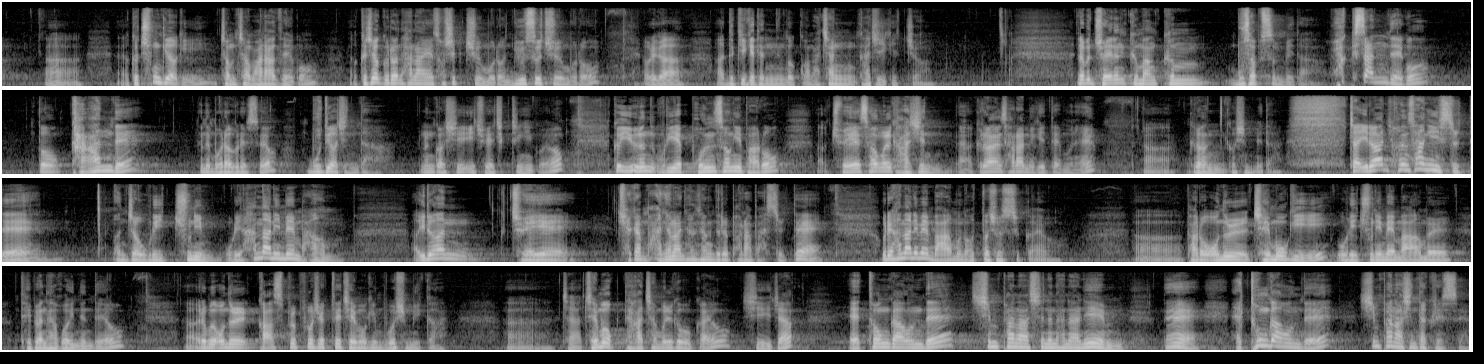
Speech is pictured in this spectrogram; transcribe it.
그 충격이 점차 완화되고 그저 그런 하나의 소식 줌으로 뉴스 줌으로 우리가 아, 느끼게 되는 것과 마찬가지겠죠. 여러분, 죄는 그만큼 무섭습니다. 확산되고 또 강한데, 근데 뭐라 그랬어요? 무뎌진다는 것이 이 죄의 특징이고요. 그 이유는 우리의 본성이 바로 어, 죄성을 가진 아, 그러한 사람이기 때문에 아, 그런 것입니다. 자, 이러한 현상이 있을 때 먼저 우리 주님, 우리 하나님의 마음, 이러한 죄의 죄가 만연한 현상들을 바라봤을 때 우리 하나님의 마음은 어떠셨을까요? 어, 바로 오늘 제목이 우리 주님의 마음을 대변하고 있는데요. 어, 여러분 오늘 가스펠 프로젝트의 제목이 무엇입니까? 어, 자 제목 다 같이 한번 읽어볼까요? 시작. 애통 가운데 심판하시는 하나님. 네, 애통 가운데 심판하신다 그랬어요.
